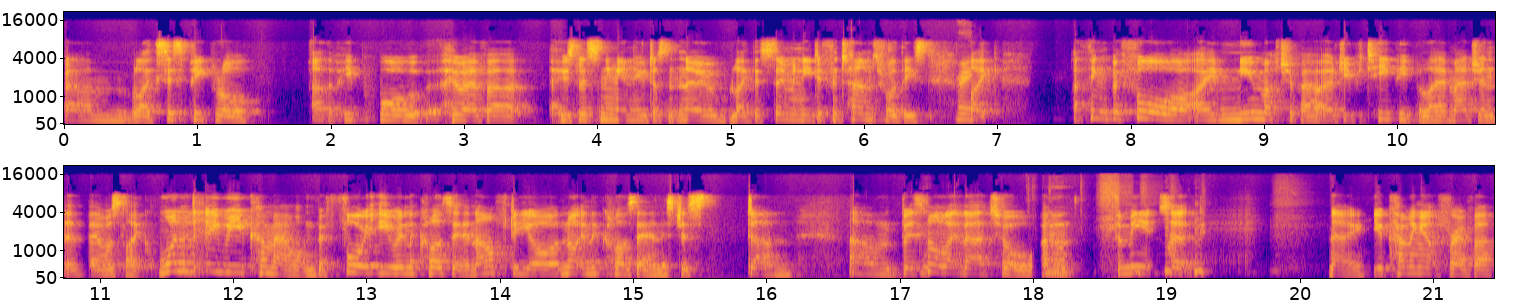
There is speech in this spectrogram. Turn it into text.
um, like cis people or other people, whoever who's listening in who doesn't know, like there's so many different terms for these. Right. Like I think before I knew much about LGBT people, I imagined that there was like one day where you come out and before you're in the closet and after you're not in the closet and it's just done. Um, but it's not like that at all. Um, no. For me, it took, no, you're coming out forever.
